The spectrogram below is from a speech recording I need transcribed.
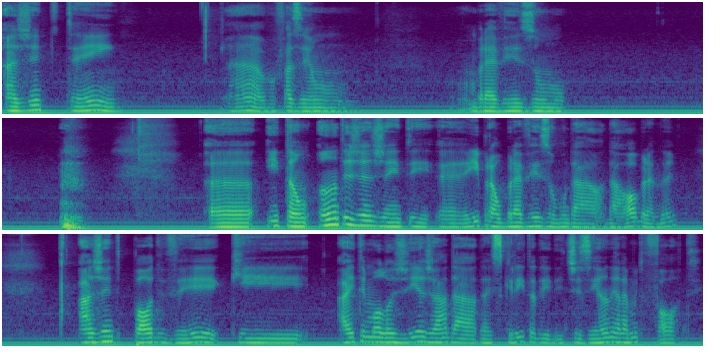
a gente tem. Ah, vou fazer um, um breve resumo. Uh, então, antes de a gente é, ir para o breve resumo da, da obra, né, a gente pode ver que a etimologia já da, da escrita de, de Tiziano ela é muito forte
